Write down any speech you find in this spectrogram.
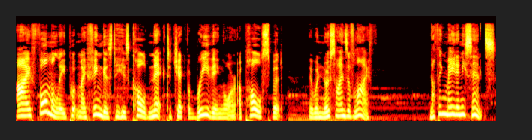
I formally put my fingers to his cold neck to check for breathing or a pulse, but there were no signs of life. Nothing made any sense.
